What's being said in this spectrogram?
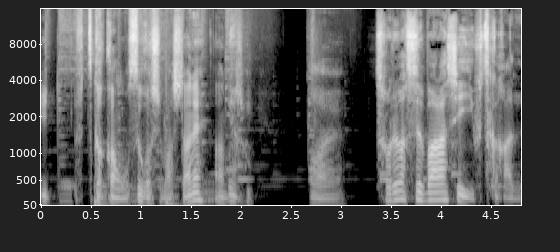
2日間を過ごしましたねあの日。はいそれは素晴らしい2日間。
